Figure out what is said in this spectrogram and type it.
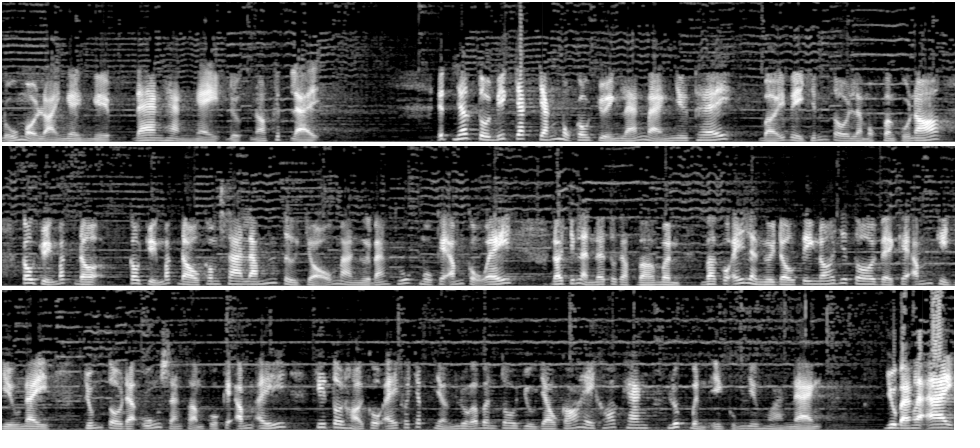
đủ mọi loại nghề nghiệp đang hàng ngày được nó khích lệ. Ít nhất tôi biết chắc chắn một câu chuyện lãng mạn như thế bởi vì chính tôi là một phần của nó. Câu chuyện bắt đầu Câu chuyện bắt đầu không xa lắm từ chỗ mà người bán thuốc mua cái ấm cũ ấy. Đó chính là nơi tôi gặp vợ mình và cô ấy là người đầu tiên nói với tôi về cái ấm kỳ diệu này. Chúng tôi đã uống sản phẩm của cái ấm ấy. Khi tôi hỏi cô ấy có chấp nhận luôn ở bên tôi dù giàu có hay khó khăn, lúc bình yên cũng như hoạn nạn. Dù bạn là ai,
